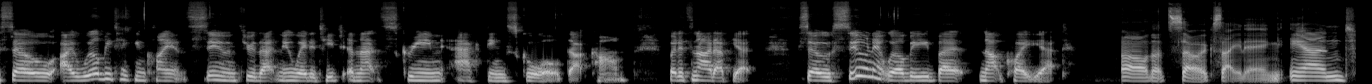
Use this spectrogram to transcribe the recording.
So I will be taking clients soon through that new way to teach, and that's screenactingschool.com. But it's not up yet. So soon it will be, but not quite yet. Oh, that's so exciting. And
